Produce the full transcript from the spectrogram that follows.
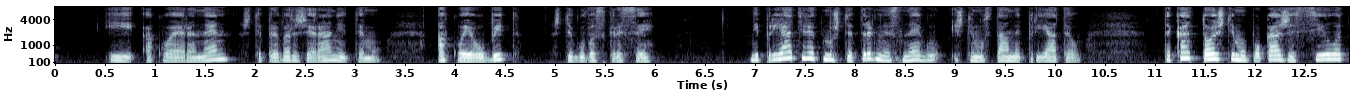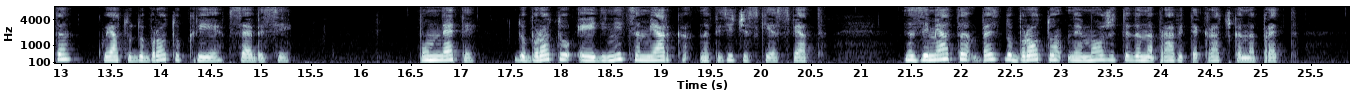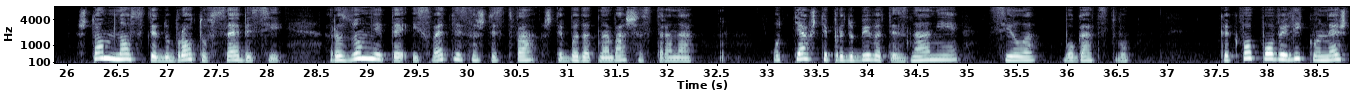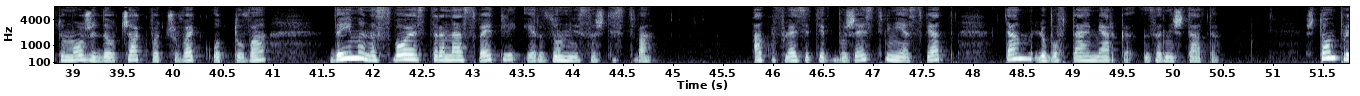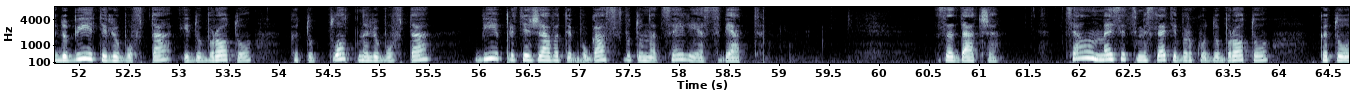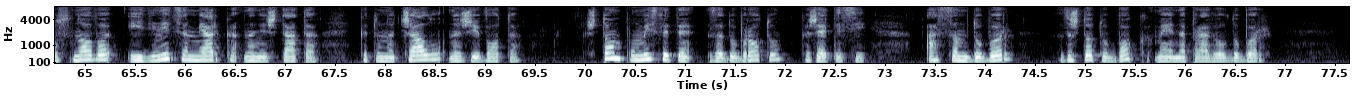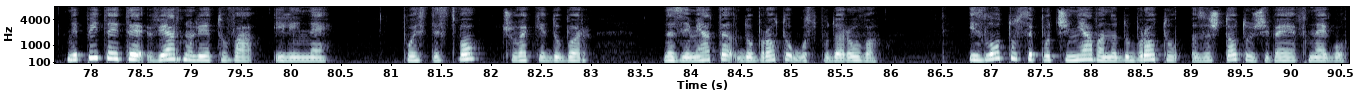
и, ако е ранен, ще превърже раните му. Ако е убит, ще го възкресе. Неприятелят му ще тръгне с него и ще му стане приятел. Така той ще му покаже силата, която доброто крие в себе си. Помнете, доброто е единица мярка на физическия свят. На земята без доброто не можете да направите крачка напред. Щом носите доброто в себе си, разумните и светли същества ще бъдат на ваша страна. От тях ще придобивате знание, сила, богатство. Какво по-велико нещо може да очаква човек от това, да има на своя страна светли и разумни същества? Ако влезете в Божествения свят, там любовта е мярка за нещата. Щом придобиете любовта и доброто, като плод на любовта, вие притежавате богатството на целия свят. Задача Цял месец мислете върху доброто, като основа и единица мярка на нещата, като начало на живота. Щом помислите за доброто, кажете си, аз съм добър, защото Бог ме е направил добър. Не питайте, вярно ли е това или не. По естество човек е добър. На земята доброто господарува. И злото се подчинява на доброто, защото живее в него.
